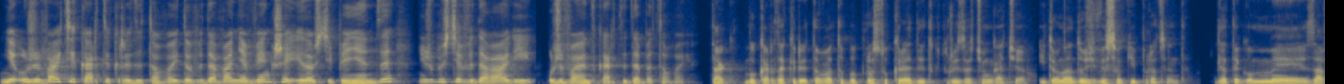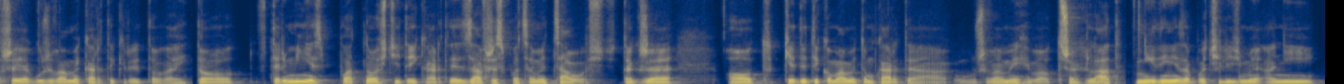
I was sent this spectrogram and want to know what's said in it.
nie używajcie karty kredytowej do wydawania większej ilości pieniędzy, niż byście wydawali używając karty debetowej. Tak, bo karta kredytowa to po prostu kredyt, który zaciągacie i to na dość wysoki procent. Dlatego my zawsze jak używamy karty kredytowej, to w terminie płatności tej karty zawsze spłacamy całość. Także od kiedy tylko mamy tą kartę, a używamy jej chyba od trzech lat, nigdy nie zapłaciliśmy ani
